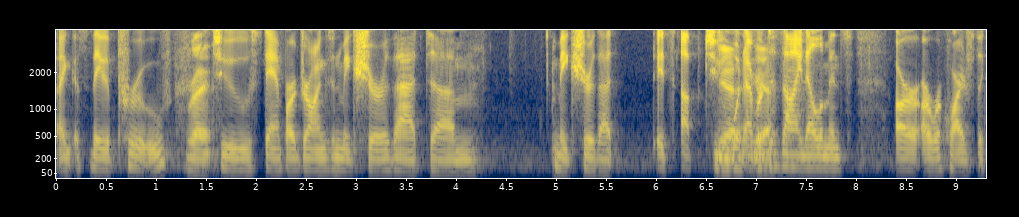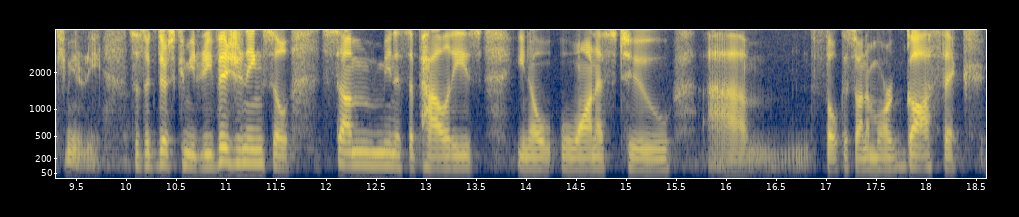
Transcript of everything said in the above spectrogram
I guess they approve Right. to stamp our drawings and make sure that um, make sure that it's up to Yeah, whatever yeah. design elements are, are required for the community. So it's like there's community visioning. So some municipalities, you know, want us to um, focus on a more gothic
